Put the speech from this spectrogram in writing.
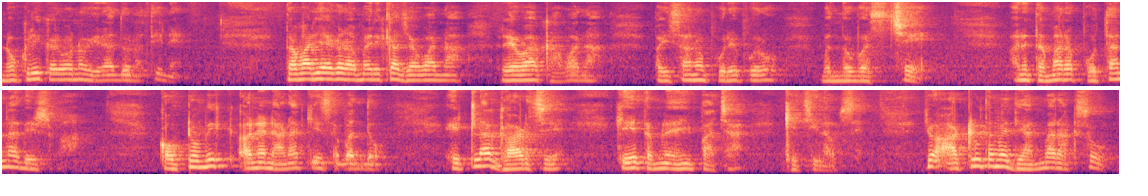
નોકરી કરવાનો ઈરાદો નથી ને. તમારી આગળ અમેરિકા જવાના, રહેવા ખાવાના પૈસાનો પૂરેપૂરો બંદોબસ્ત છે. અને તમારા પોતાના દેશમાં કૌટુંબિક અને નાણાકીય સંબંધો એટલા ગાઢ છે કે એ તમને અહીં પાછા ખેંચી લાવશે. જો આટલું તમે ધ્યાનમાં રાખશો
